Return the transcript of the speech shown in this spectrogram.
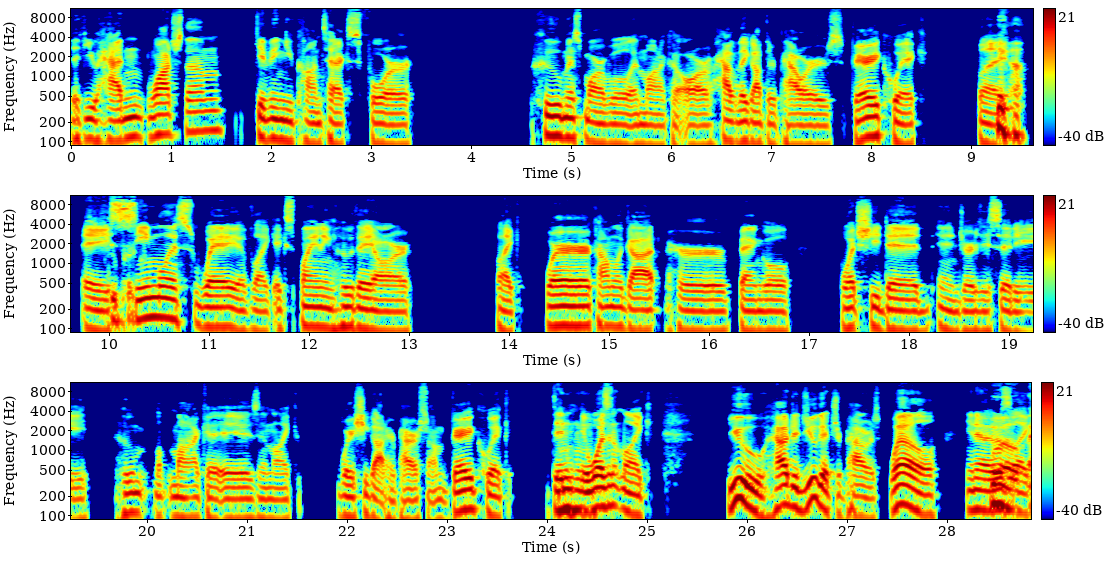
if you hadn't watched them, giving you context for who Miss Marvel and Monica are, how they got their powers very quick, but Yeah. a super. seamless way of like explaining who they are, like where Kamala got her bangle, what she did in Jersey City, who Monica is, and like where she got her powers from. Very quick. Didn't Mhm. it wasn't like you, how did you get your powers? Well, you know, it was Well, like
